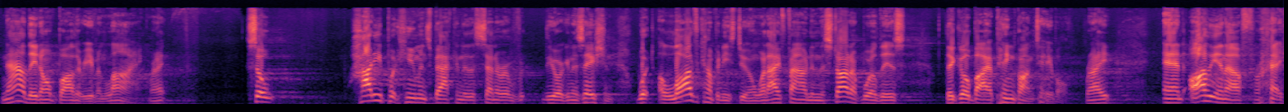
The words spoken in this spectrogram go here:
Now they don't bother even lying, right? So how do you put humans back into the center of the organization? What a lot of companies do, and what I found in the startup world is they go buy a ping pong table, right? And oddly enough, right,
